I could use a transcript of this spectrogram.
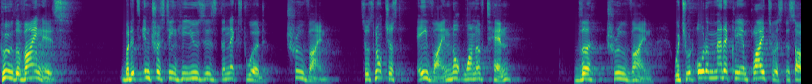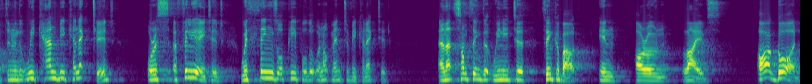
who the vine is. But it's interesting, he uses the next word, true vine. So it's not just a vine, not one of ten, the true vine, which would automatically imply to us this afternoon that we can be connected or affiliated with things or people that were not meant to be connected. And that's something that we need to think about in our own lives. Our God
